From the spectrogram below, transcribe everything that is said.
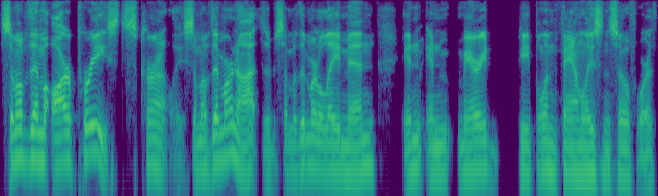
Some of them are priests currently. Some of them are not. Some of them are laymen in, in married people and families and so forth.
